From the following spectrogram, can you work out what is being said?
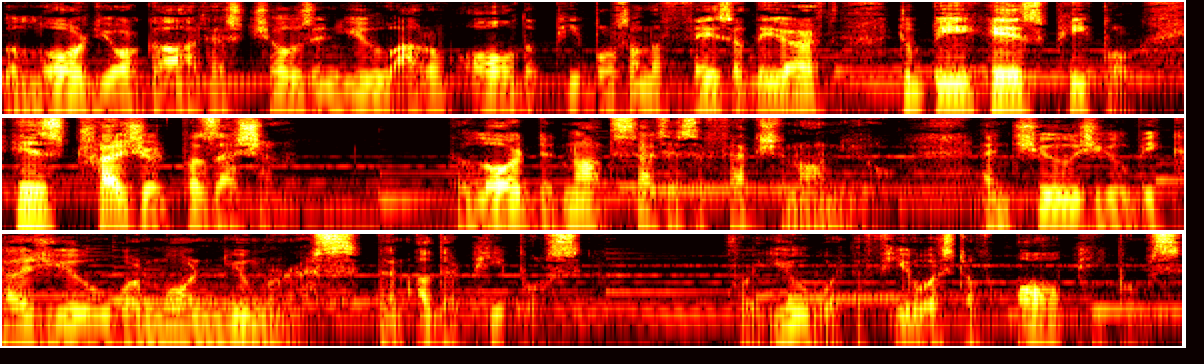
The Lord your God has chosen you out of all the peoples on the face of the earth to be his people, his treasured possession. The Lord did not set his affection on you and choose you because you were more numerous than other peoples, for you were the fewest of all peoples.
